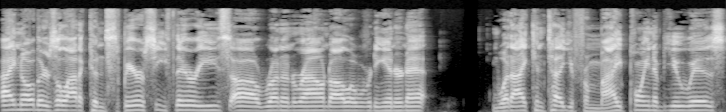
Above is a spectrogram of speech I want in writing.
I know there's a lot of conspiracy theories uh, running around all over the internet. What I can tell you from my point of view is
